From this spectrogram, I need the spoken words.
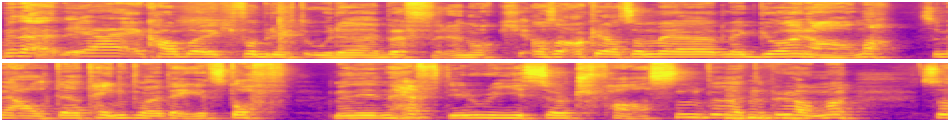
Men det jeg kan bare ikke få brukt ordet bøffere nok. Altså Akkurat som med, med guarana, som jeg alltid har tenkt var et eget stoff. Men i den heftige research-fasen til dette programmet så,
